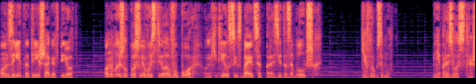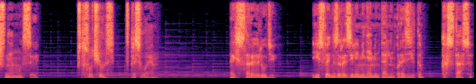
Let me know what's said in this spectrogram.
Он зрит на три шага вперед. Он выжил после выстрела в упор, он ухитрился избавиться от паразита заблудших. Я вдруг замолк. Меня поразила страшная мысль. «Что случилось?» — спросила я. «Эти старые люди, если они заразили меня ментальным паразитом, как Стаса,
